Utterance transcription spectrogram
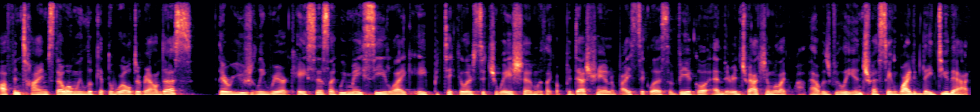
Oftentimes, though, when we look at the world around us, they're usually rare cases. Like we may see like a particular situation with like a pedestrian, a bicyclist, a vehicle, and their interaction. We're like, wow, that was really interesting. Why did they do that?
